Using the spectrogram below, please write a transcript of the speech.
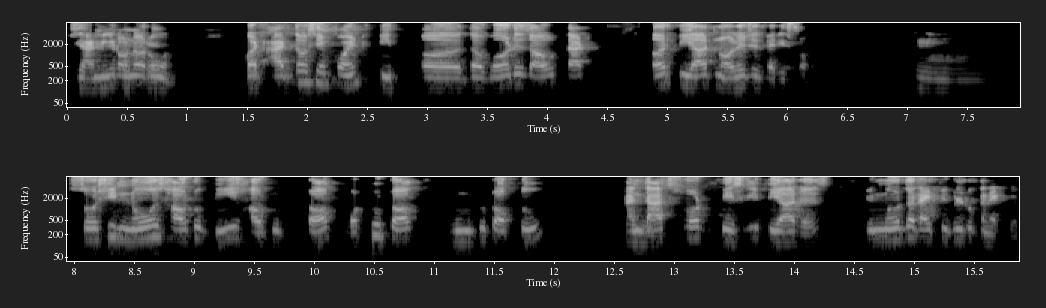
She's handling it on her own. But at the same point, uh, the word is out that her PR knowledge is very strong. Mm. So she knows how to be, how to talk, what to talk, whom to talk to, and that's what basically PR is. You know the right people to connect with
